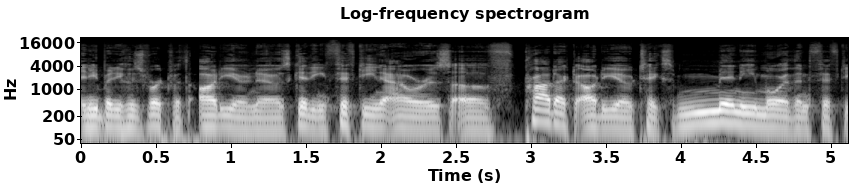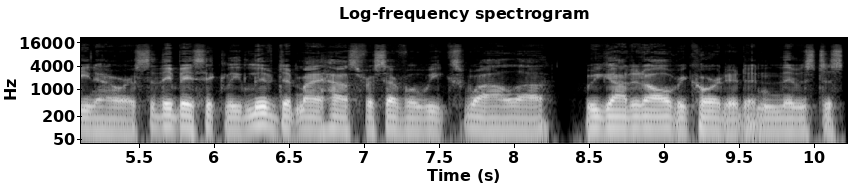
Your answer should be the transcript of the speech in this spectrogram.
anybody who's worked with audio knows, getting 15 hours of product audio takes many more than 15 hours. So they basically lived at my house for several weeks while uh, we got it all recorded, and it was just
